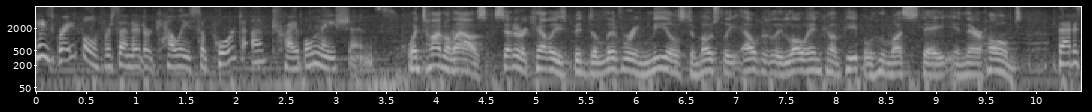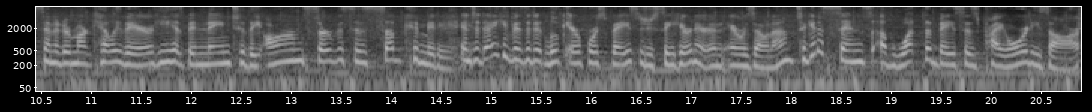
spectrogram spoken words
he's grateful for Senator Kelly's support of tribal nations. When time allows, Senator Kelly's been delivering meals to mostly elderly, low-income people who must stay in their homes. That is Senator Mark Kelly there. He has been named to the Armed Services Subcommittee. And today he visited Luke Air Force Base, as you see here in Arizona, to get a sense of what the base's priorities are.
